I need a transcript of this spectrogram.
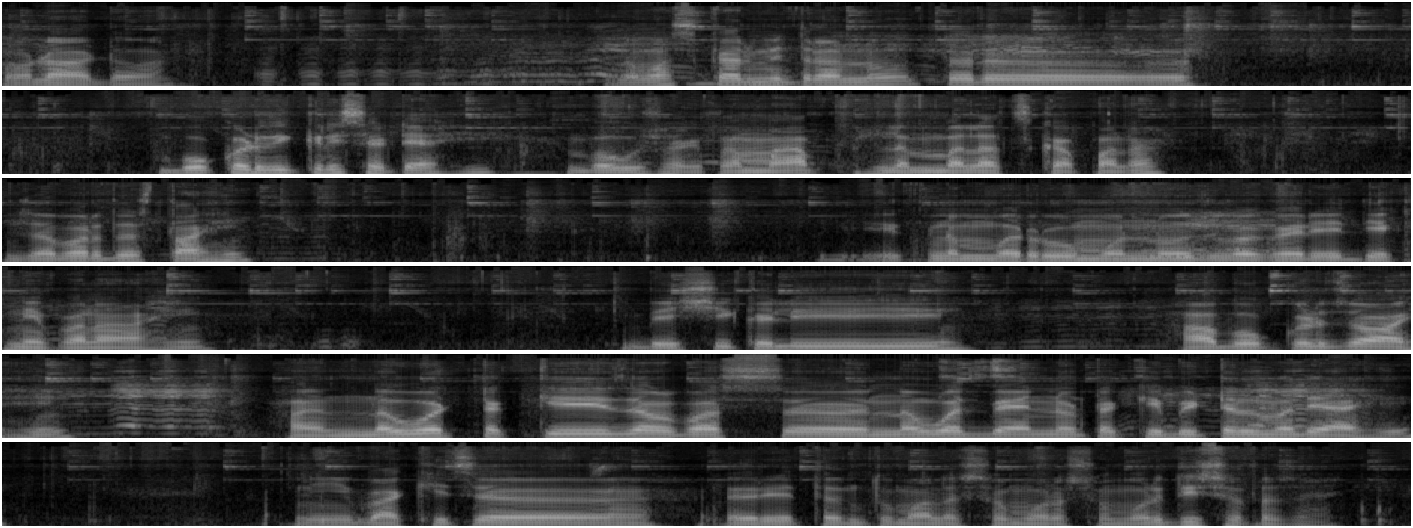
थोडा डॉन नमस्कार मित्रांनो तर बोकड विक्रीसाठी आहे. बघू शकता माप लंबालाच कापाना. जबरदस्त आहे. एक नंबर रोमन नोज वगैरे देखणेपणा आहे. बेसिकली हा बोकड जो आहे हा नव्वद टक्के जवळपास नव्वद ब्याण्णव टक्के बिटलमध्ये आहे. आणि बाकीचं रेतन तुम्हाला समोरासमोर दिसतच आहे.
